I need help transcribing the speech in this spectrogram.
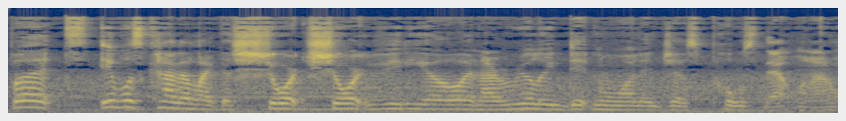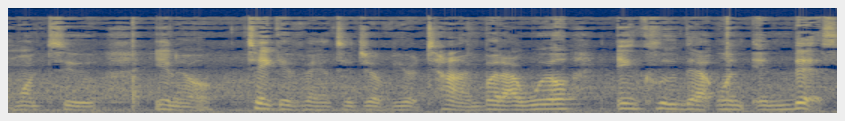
but it was kind of like a short, short video, and I really didn't want to just post that one. I don't want to, you know, take advantage of your time, but I will include that one in this.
